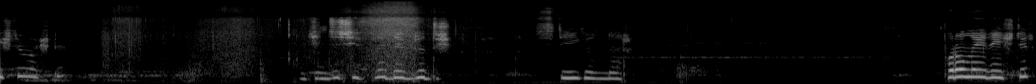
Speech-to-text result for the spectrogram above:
Değiştir işte. İkinci şifre devre dışı. Siteyi gönder. Parolayı değiştir.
